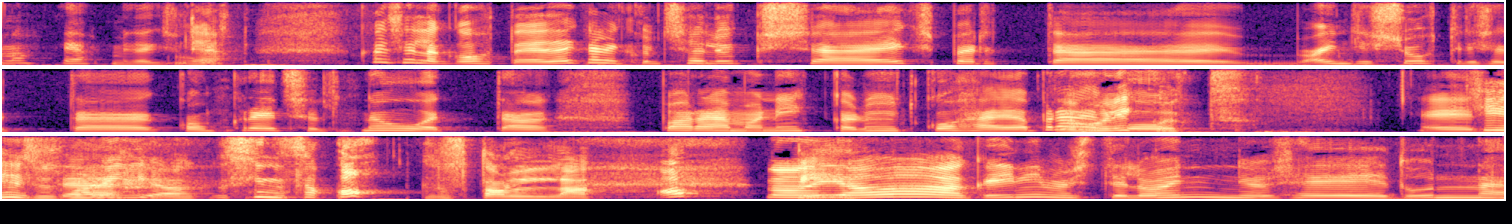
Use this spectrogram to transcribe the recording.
noh jah, midagi Jah. sellist, ka selle kohta. Ja tegelikult seal üks äh, ekspert äh, andis suhteliselt äh, konkreetselt nõu, et äh, parem on ikka nüüd kohe ja praegu. loomulikult, et Jeesus äh, Maria, siin ei saa kahtlust olla, no appi. jaa, aga inimestel on ju see tunne,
